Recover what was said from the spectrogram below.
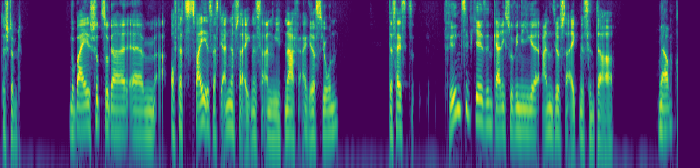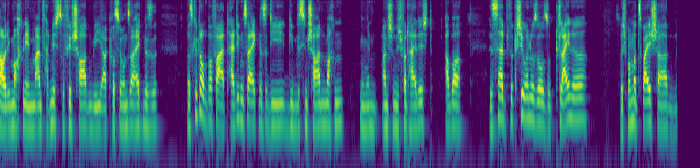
das stimmt. Wobei Schutz sogar ähm, auf Platz 2 ist, was die Angriffsereignisse angeht, nach Aggression. Das heißt, prinzipiell sind gar nicht so wenige Angriffsereignisse da. Ja, aber die machen eben einfach nicht so viel Schaden wie Aggressionsereignisse. Es gibt auch ein paar Verteidigungsereignisse, die, die ein bisschen Schaden machen, wenn man anständig verteidigt. Aber es ist halt wirklich immer nur so, so kleine, so ich mach mal zwei Schaden.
